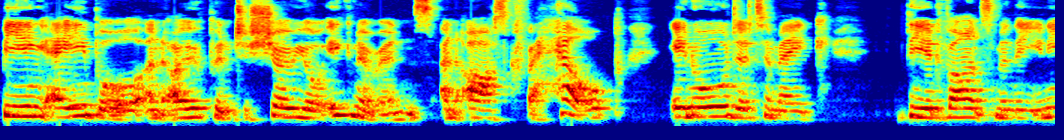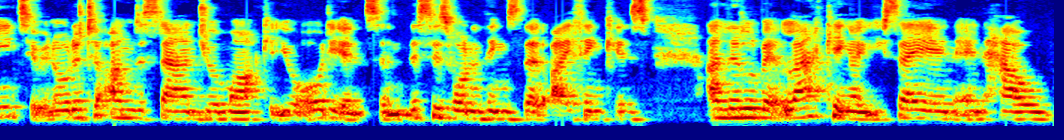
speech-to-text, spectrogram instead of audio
being able and open to show your ignorance and ask for help in order to make the advancement that you need to in order to understand your market, your audience. And this is one of the things that I think is a little bit lacking, like you say, in, in how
